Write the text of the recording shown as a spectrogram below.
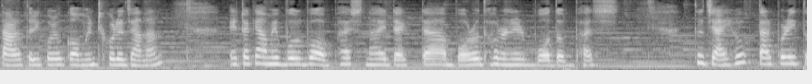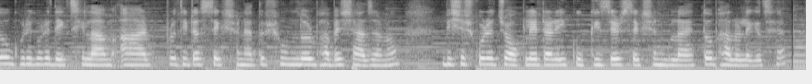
তাড়াতাড়ি করে কমেন্ট করে জানান। এটাকে আমি বলব অভ্যাস না, এটা একটা বড় ধরনের বদ অভ্যাস। তো যাই হোক, তারপরেই তো ঘুরে ঘুরে দেখছিলাম আর প্রতিটা সেকশন এত সুন্দরভাবে সাজানো। বিশেষ করে চকলেট আর এই কুকিজের সেকশনগুলো এত ভালো লেগেছে।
